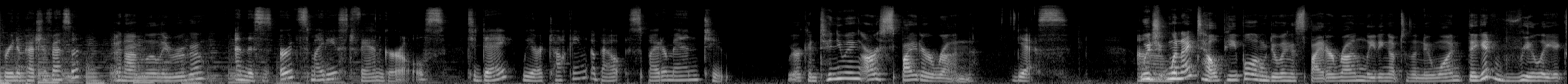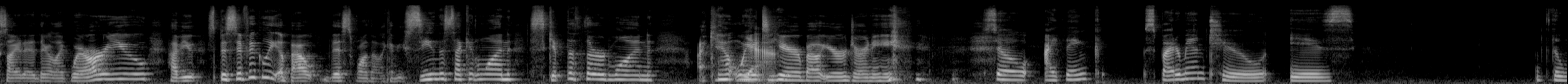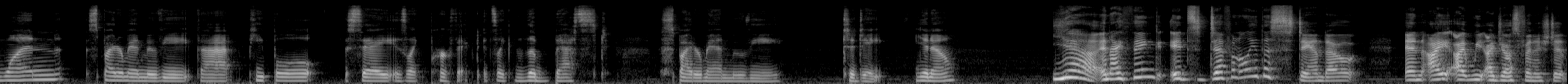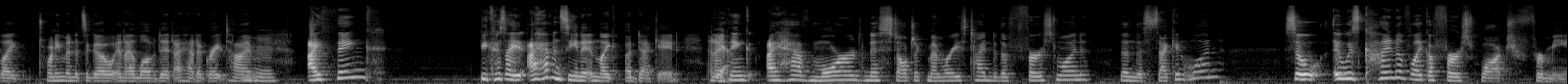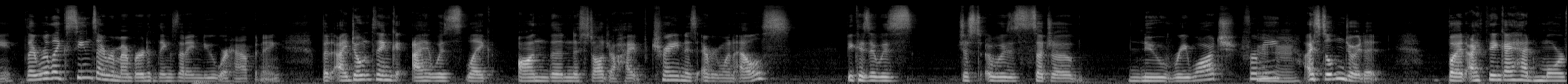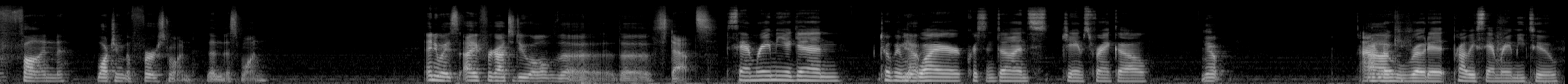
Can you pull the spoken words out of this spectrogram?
Sabrina Petrofessa, And I'm Lily Rugo. and this is Earth's Mightiest Fangirls. Today we are talking about Spider Man 2. We are continuing our spider run. Yes. Which, um, when I tell people I'm doing a spider run leading up to the new one, they get really excited. They're like, Where are you? Have you, specifically about this one, they're like, Have you seen the second one? Skip the third one. I can't wait Yeah. to hear about your journey. So I think Spider Man 2 is the one Spider Man movie that people say is like perfect. It's like the best Spider Man movie to date, you know? Yeah, and I think it's definitely the standout. And I I we I just finished it like 20 minutes ago and I loved it. I had a great time. Mm-hmm. I think because I I haven't seen it in like a decade and I think I have more nostalgic memories tied to the first one than the second one. So it was kind of like a first watch for me. There were like scenes I remembered and things that I knew were happening, but I don't think I was like on the nostalgia hype train as everyone else because it was just it was such a new rewatch for me. Mm-hmm. I still enjoyed it, but I think I had more fun watching the first one than this one. Anyways, I forgot to do all of the the stats. Sam Raimi again, Tobey Yep. Maguire, Kirsten Dunst, James Franco. Yep. I don't know who wrote it. Probably Sam Raimi too.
